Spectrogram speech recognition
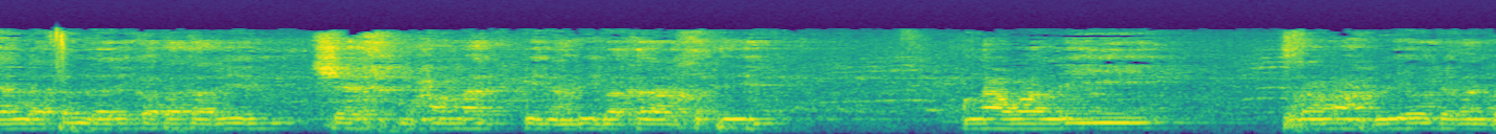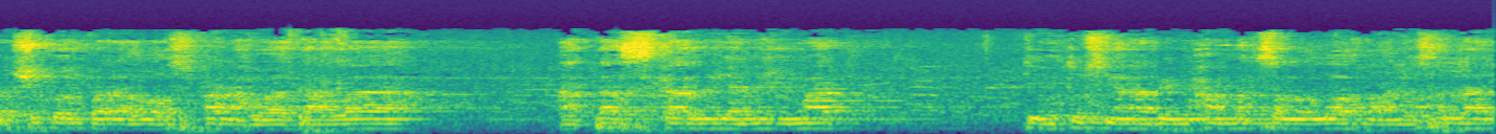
yang datang dari kota Tarim Syekh Muhammad bin Abi Bakar Al-Khatib mengawali ceramah beliau dengan bersyukur pada Allah Subhanahu wa taala atas karunia nikmat diutusnya Nabi Muhammad sallallahu alaihi wasallam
